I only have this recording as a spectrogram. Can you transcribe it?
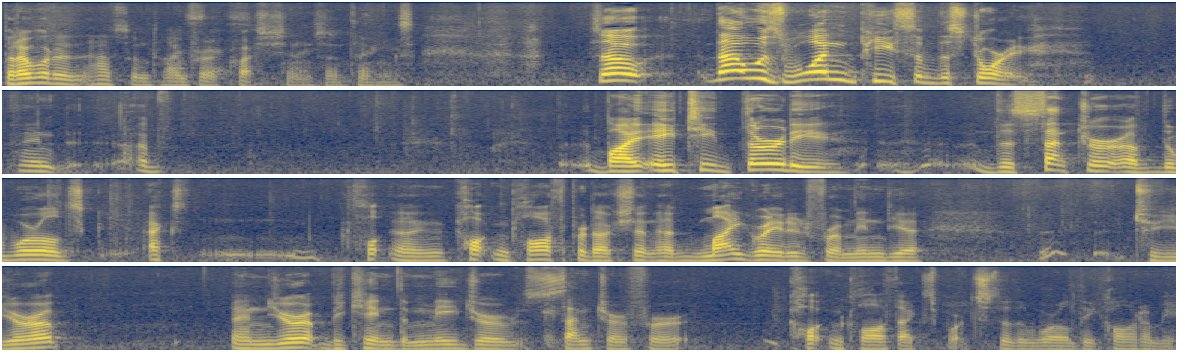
but I want to have some time for questions and things. So that was one piece of the story. And uh, by 1830, the center of the world's cl- uh, cotton cloth production had migrated from India to Europe, and Europe became the major center for cotton cloth exports to the world economy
